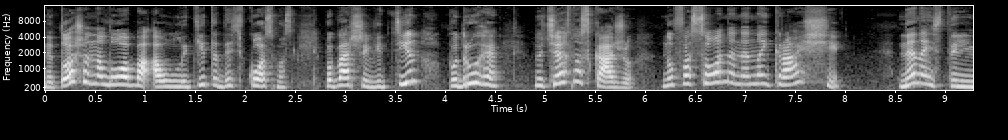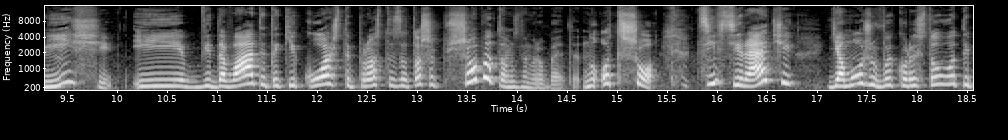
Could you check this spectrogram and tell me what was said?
не то, що на лоба, а улетіти десь в космос. По-перше, від цін, по-друге, ну чесно скажу, ну фасони не найкращі не найстильніші, і віддавати такі кошти просто за те, щоб що потім з ним робити? Ну, от що? Ці всі речі я можу використовувати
